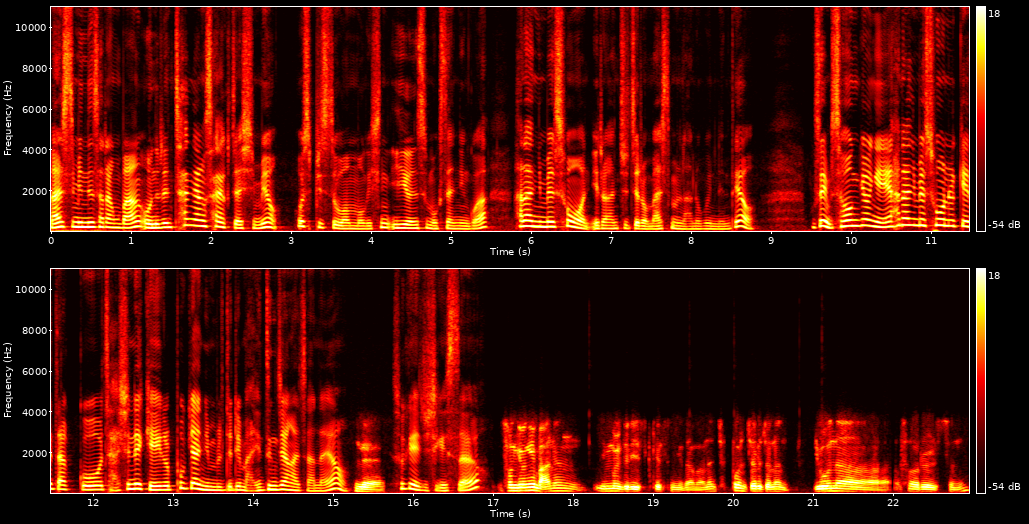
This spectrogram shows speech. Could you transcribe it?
말씀 있는 사랑방 오늘은 찬양 사역자시며 호스피스 원목이신 이은수 목사님과 하나님의 소원 이러한 주제로 말씀을 나누고 있는데요. 목사님 성경에 하나님의 소원을 깨닫고 자신의 계획을 포기한 인물들이 많이 등장하잖아요. 네. 소개해 주시겠어요? 성경에 많은 인물들이 있겠습니다만은 첫 번째로 저는 요나서를 쓴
